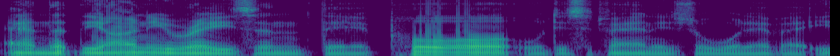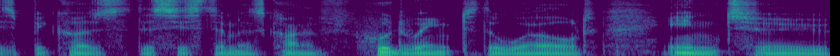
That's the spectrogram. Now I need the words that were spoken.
and that the only reason they're poor or disadvantaged or whatever is because the system has kind of hoodwinked the world into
